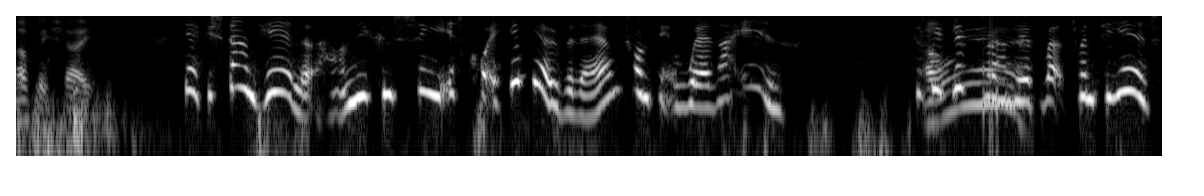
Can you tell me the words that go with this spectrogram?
Lovely shape. Yeah, if you stand here, look, hun, you can see it's quite hilly over there. I'm trying to think of where that is. Because we've Oh, lived around here for about 20 years.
